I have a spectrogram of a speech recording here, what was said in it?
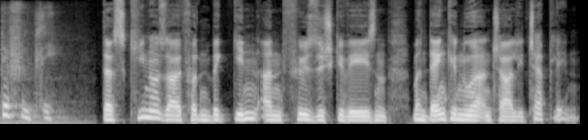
differently. Das Kino sei von Beginn an physisch gewesen, man denke nur an Charlie Chaplin.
